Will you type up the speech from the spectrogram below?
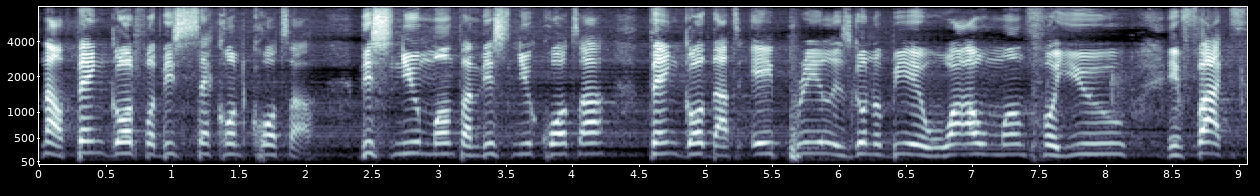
Now, thank God for this second quarter, this new month, and this new quarter. Thank God that April is going to be a wow month for you. In fact,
